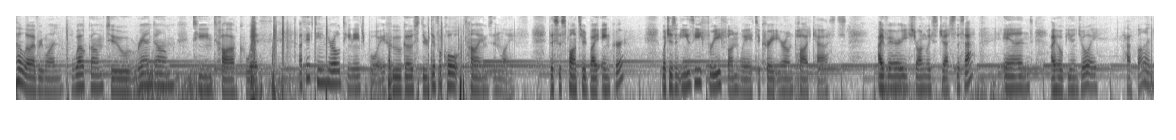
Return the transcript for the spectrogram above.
Hello, everyone. Welcome to Random Teen Talk with a 15 year old teenage boy who goes through difficult times in life. This is sponsored by Anchor, which is an easy, free, fun way to create your own podcasts. I very strongly suggest this app, and I hope you enjoy. Have fun.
